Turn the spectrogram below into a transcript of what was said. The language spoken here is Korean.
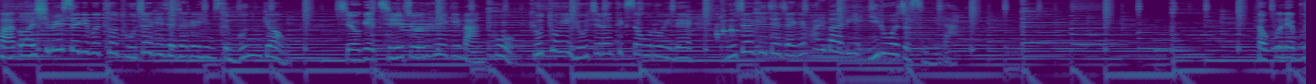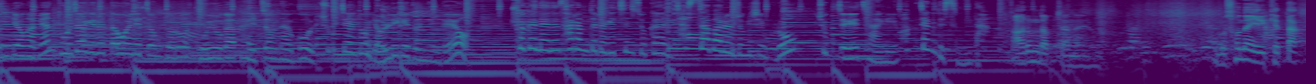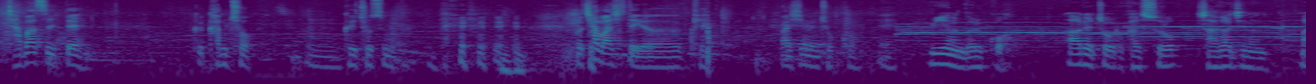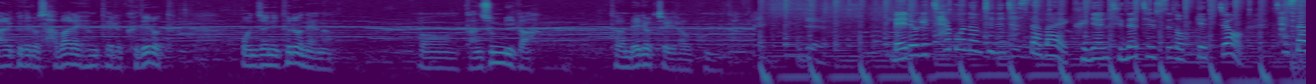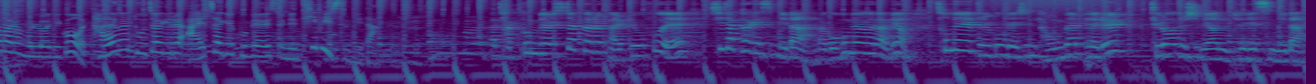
과거 11세기부터 도자기 제작에 힘쓴 문경. 지역에 질 좋은 흙이 많고 교통의 요질한 특성으로 인해 도자기 제작이 활발히 이루어졌습니다. 덕분에 문경하면 도자기를 떠올릴 정도로 도요가 발전하고 축제도 열리게 됐는데요. 최근에는 사람들에게 친숙한 찻사발을 중심으로 축제의 장이 확장됐습니다. 아름답잖아요. 뭐 손에 이렇게 딱 잡았을 때 그 감촉, 음, 그게 좋습니다. 뭐차 마실 때 이렇게 마시면 좋고. 예. 위에는 넓고 아래쪽으로 갈수록 작아지는 말 그대로 사발의 형태를 그대로 온전히 드러내는 어, 단순미가 더 매력적이라고 봅니다. 매력이 차고 넘치는 찻사발 그냥 지나칠 순 없겠죠. 찻사발은 물론이고 다양한 도자기를 알차게 구매할 수 있는 팁이 있습니다. 작품별 시작가를 발표 후에 시작하겠습니다. 라고 호명을 하며 손에 들고 계신 경매패를 들어주시면 되겠습니다.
